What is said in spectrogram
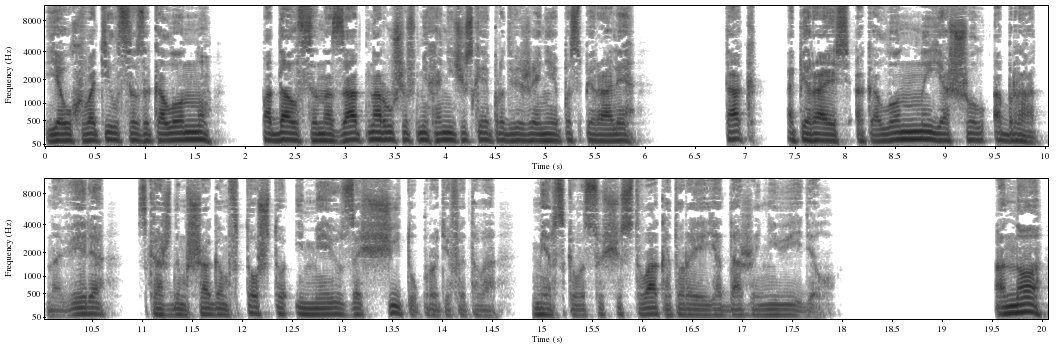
Я ухватился за колонну, подался назад, нарушив механическое продвижение по спирали. Так, опираясь о колонны, я шел обратно, веря с каждым шагом в то, что имею защиту против этого мерзкого существа, которое я даже не видел. Оно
